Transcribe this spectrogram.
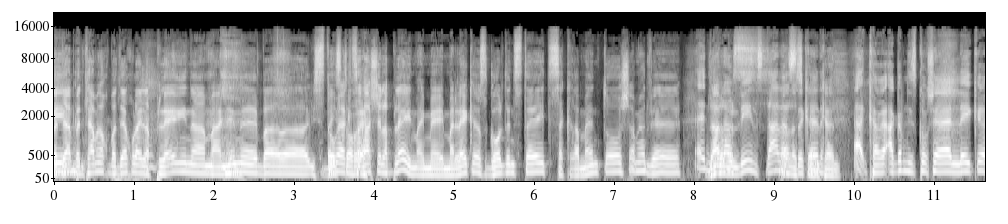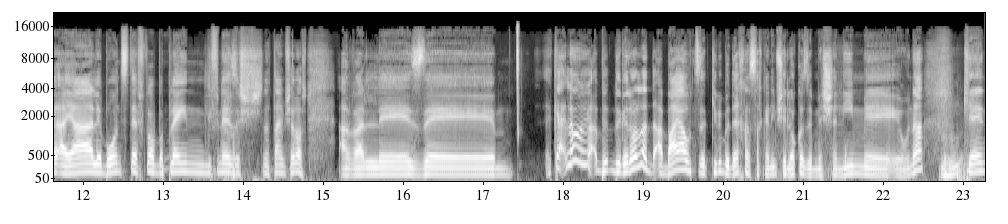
אה, בד- בינתיים אנחנו בדרך אולי ל play-in המעניין אה, בהיסטוריה. הקצרה של ה play-in, עם- עם הלייקרס, גולדן סטייט, סקרמנטו שם עוד, אה, ניו ודאלאס. אורלינס, דאלאס, זה כן, כאלה. כן. אה, קר- אגב, נזכור שהיה לייקר, היה לברון סטף כבר ב play-in לפני איזה שנתיים, שלוש, אבל אה, זה... כן, לא, בגדול ה buyout זה כאילו בדרך כלל שחקנים שלא כזה משנים אה, עונה. כן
